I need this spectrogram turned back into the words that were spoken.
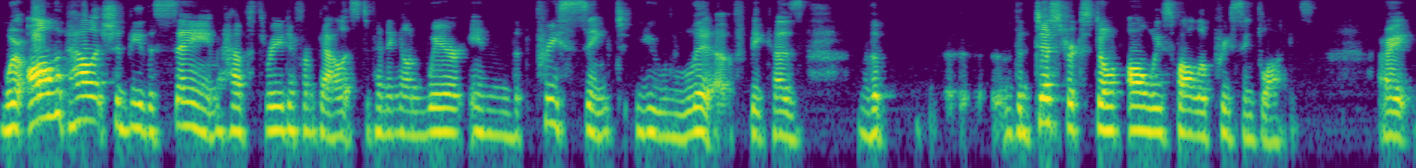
where all the ballots should be the same, have three different ballots depending on where in the precinct you live because the the districts don't always follow precinct lines. All right,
